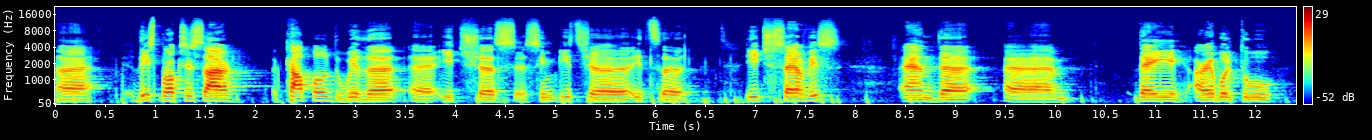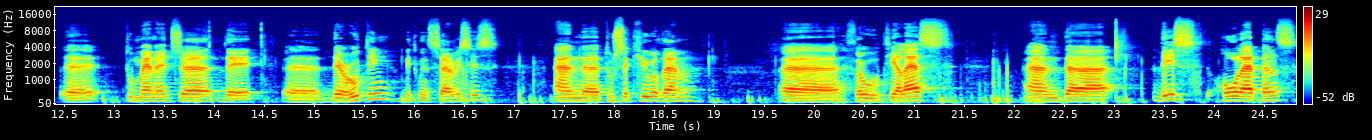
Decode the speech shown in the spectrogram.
uh, these proxies are coupled with uh, uh, each, uh, each, each, each service, and um, they are able to, to manage the, the routing between services and to secure them through TLS. And this all happens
